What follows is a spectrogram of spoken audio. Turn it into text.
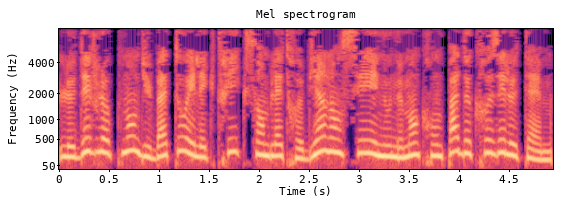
le développement du bateau électrique semble être bien lancé et nous ne manquerons pas de creuser le thème.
